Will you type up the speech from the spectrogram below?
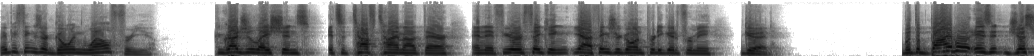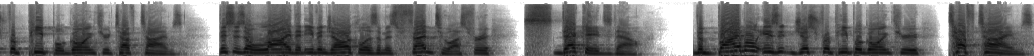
Maybe things are going well for you. Congratulations. It's a tough time out there. And if you're thinking, yeah, things are going pretty good for me, good. But the Bible isn't just for people going through tough times. This is a lie that evangelicalism has fed to us for decades now. The Bible isn't just for people going through tough times.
